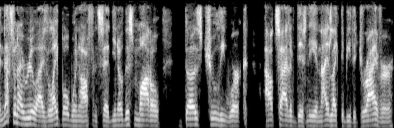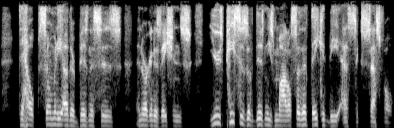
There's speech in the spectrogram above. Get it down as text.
And that's when I realized the light bulb went off and said, you know, this model does truly work outside of Disney, and I'd like to be the driver to help so many other businesses and organizations use pieces of Disney's model so that they could be as successful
